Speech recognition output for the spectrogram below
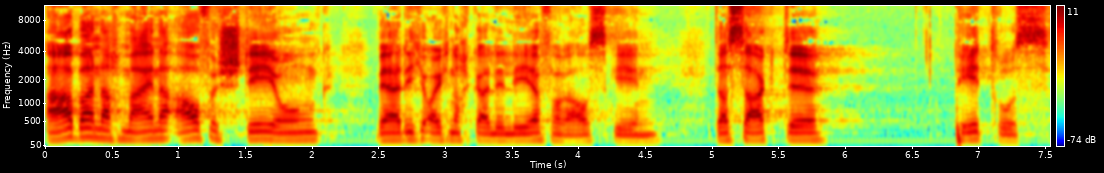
Aber nach meiner Auferstehung werde ich euch nach Galiläa vorausgehen. Das sagte Petrus,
